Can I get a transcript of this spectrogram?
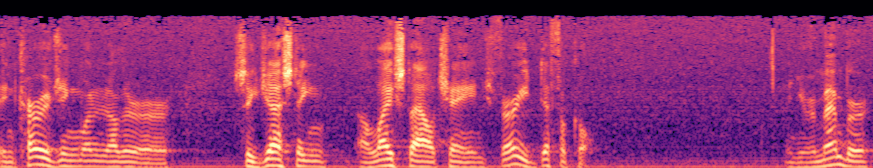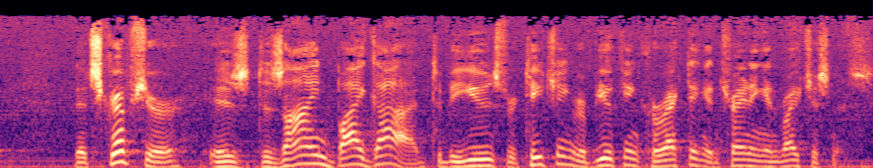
encouraging one another or suggesting a lifestyle change very difficult. And you remember that Scripture is designed by God to be used for teaching, rebuking, correcting, and training in righteousness.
